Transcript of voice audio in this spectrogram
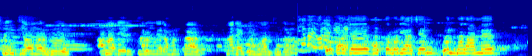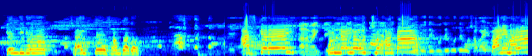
শহীদ জিয়া অমর হোক। আমাদের তারুণ্যের অহংকার তারেক রহমান জিন্দাবাদ। এ পর্যায়ে বক্তব্য নিয়ে আসছেন গুলবুল আহমেদ, কেন্দ্রীয় সাহিত্য সম্পাদক। আজকের এই পূর্ণাঙ্গ উৎসব ভাতা, বাড়ি ভাড়া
